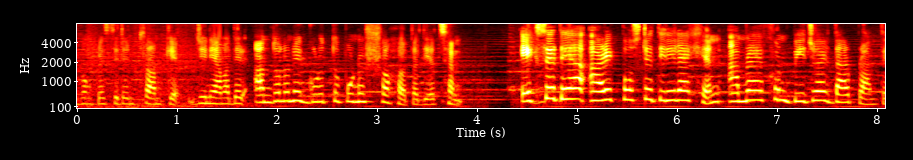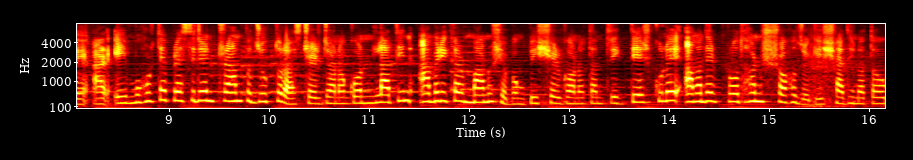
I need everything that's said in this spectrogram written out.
এবং প্রেসিডেন্ট ট্রাম্পকে, যিনি আমাদের আন্দোলনে গুরুত্বপূর্ণ সহায়তা দিয়েছেন। এক্সে দেয়া আরেক পোস্টে তিনি লেখেন, আমরা এখন বিজয়ের দ্বার প্রান্তে, আর এই মুহূর্তে প্রেসিডেন্ট ট্রাম্প যুক্তরাষ্ট্রের জনগণ, লাতিন আমেরিকার মানুষ এবং বিশ্বের গণতান্ত্রিক দেশগুলোই আমাদের প্রধান সহযোগী স্বাধীনতা ও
